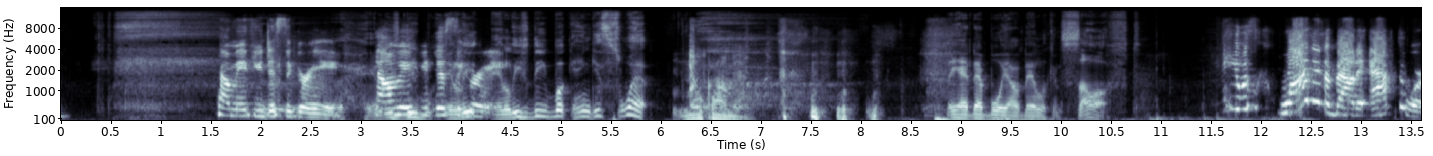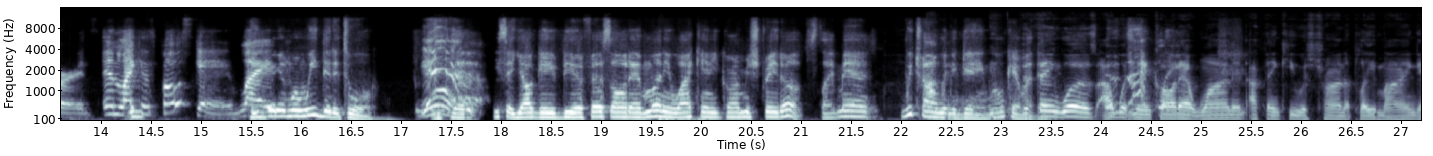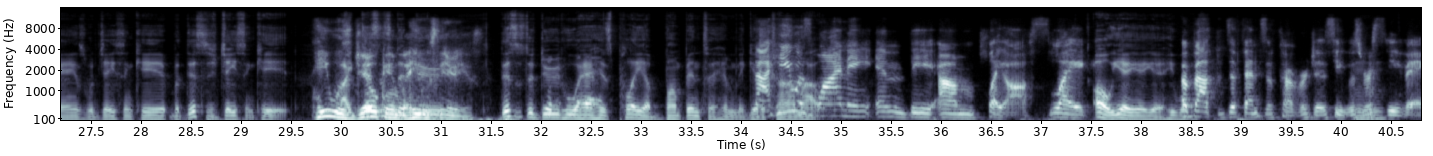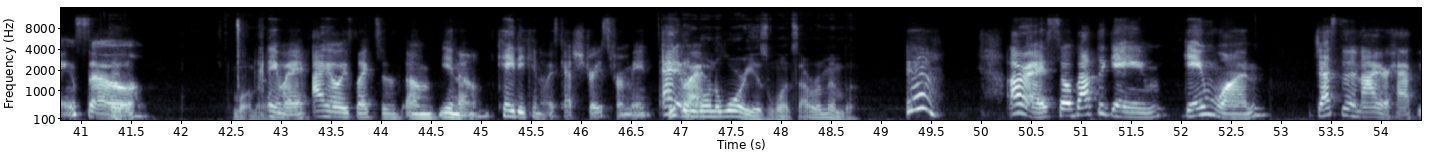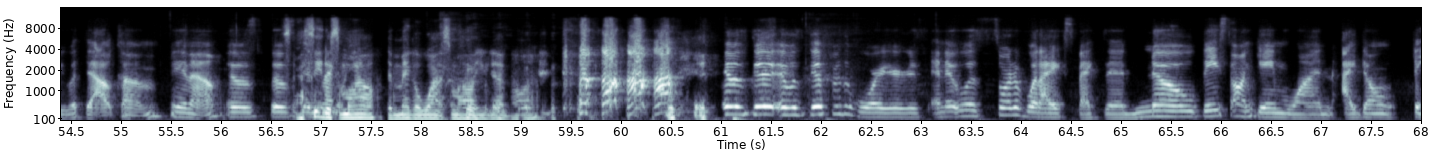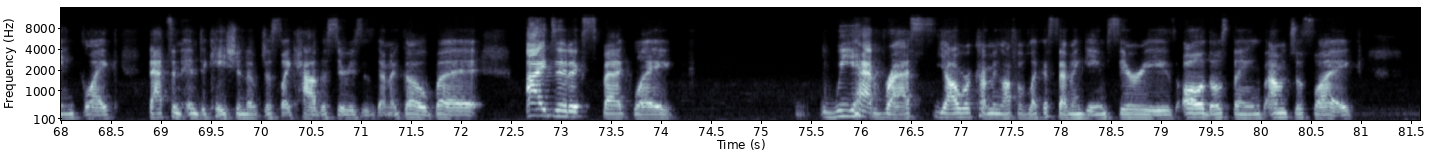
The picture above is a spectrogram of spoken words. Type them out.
Tell me if you disagree. At Tell me D, if you disagree. At least, at least D Book ain't get swept. No comment. they had that boy out there looking soft. He was whining about it afterwards in like his post game. Like he did it when we did it to him. Yeah. He said, he said, Y'all gave DFS all that money. Why can't he guard me straight up? It's like, man, we try to win the game. We don't care the about that. The thing was, I exactly. wouldn't even call that whining. I think he was trying to play mind games with Jason Kidd, but this is Jason Kidd. He was like, joking, but dude, he was serious. This is the dude who had his player bump into him to get. Nah, he was out. whining in the um playoffs, like oh yeah, yeah, yeah. He was. about the defensive coverages he was mm-hmm. receiving. So yeah. on, anyway, I always like to um you know, Katie can always catch strays from me. Anyway, he on the Warriors once. I remember. Yeah. All right. So about the game, game one, Justin and I are happy with the outcome. You know, it was. It was I see the smile, the megawatt smile you got going. it was good. It was good for the Warriors, and it was sort of what I expected. No, based on game one, I don't think like that's an indication of just like how the series is gonna go. But I did expect like we had rest. Y'all were coming off of like a seven game series, all of those things. I'm just like,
